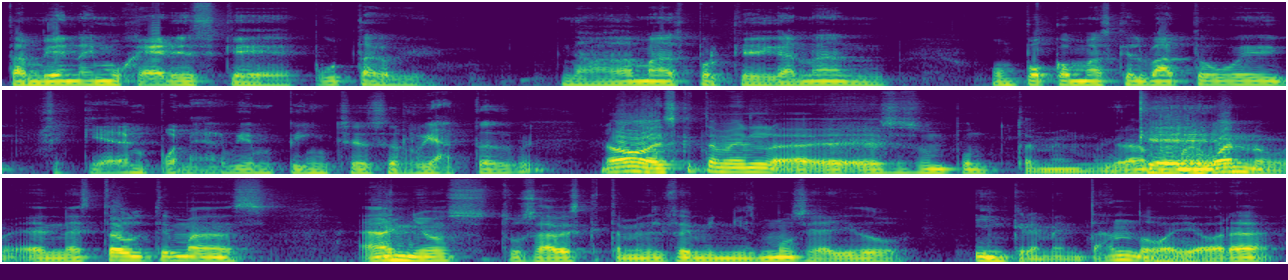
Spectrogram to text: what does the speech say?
también hay mujeres que, puta, güey, nada más porque ganan un poco más que el vato, güey, se quieren poner bien pinches riatas, güey. No, es que también la- eh, ese es un punto también muy grande, Que- muy bueno. güey. En estos últimos años, tú sabes que también el feminismo se ha ido incrementando. Y ahora,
